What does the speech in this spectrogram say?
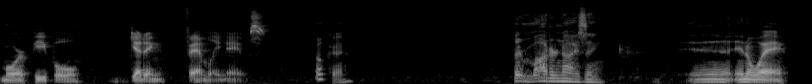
more people getting family names. Okay. They're modernizing. Eh, in a way.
